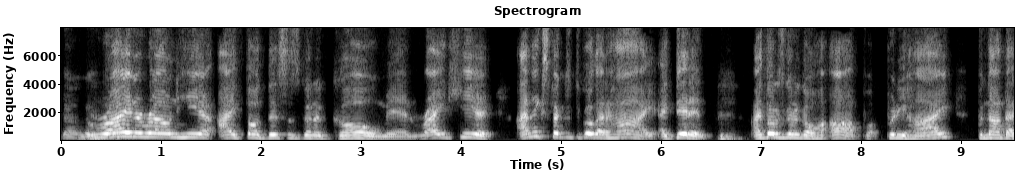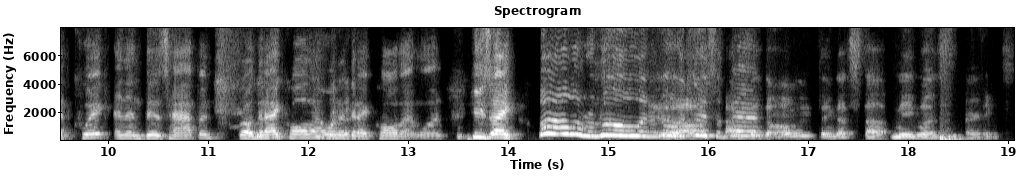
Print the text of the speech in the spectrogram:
there, right yeah. around here. I thought this is gonna go, man. Right here. I didn't expect it to go that high. I didn't. I thought it was gonna go up pretty high but not that quick. And then this happened. Bro, did I call that one or did I call that one? He's like, oh, I don't know. I don't know. it's this or that. I said the only thing that stopped me was earnings.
